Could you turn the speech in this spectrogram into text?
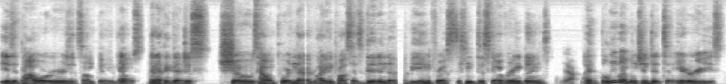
Is it power or is it something else? And I think that just shows how important that writing process did end up being for us discovering things. Yeah. I believe I mentioned it to Aries,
